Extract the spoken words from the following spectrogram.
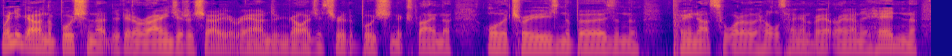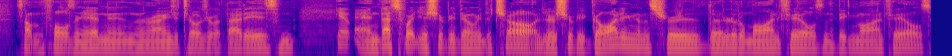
When you go in the bush and that, you get a ranger to show you around and guide you through the bush and explain the, all the trees and the birds and the peanuts or whatever the hell's hanging about around your head, and something falls on your head, and then the ranger tells you what that is. And Yep. and that's what you should be doing with the child. You should be guiding them through the little minefields and the big minefields,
